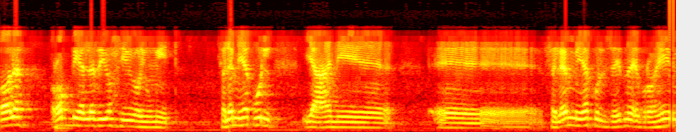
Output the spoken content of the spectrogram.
قال ربي الذي يحيي ويميت. فلم يقل يعني آه فلم يقل سيدنا إبراهيم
